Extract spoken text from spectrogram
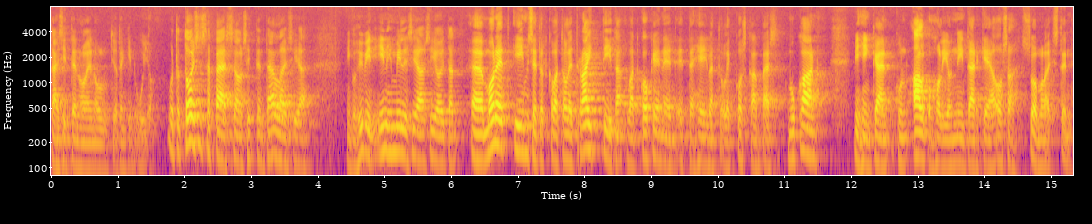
Tai sitten olen ollut jotenkin ujo. Mutta toisessa päässä on sitten tällaisia niin hyvin inhimillisiä asioita. Monet ihmiset, jotka ovat olleet raittiita, ovat kokeneet, että he eivät ole koskaan päässeet mukaan mihinkään, kun alkoholi on niin tärkeä osa suomalaisten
